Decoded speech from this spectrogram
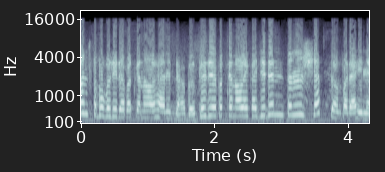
Unstoppable didapatkan oleh Harit, double kill didapatkan oleh KJ dan terus shutdown pada akhirnya.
